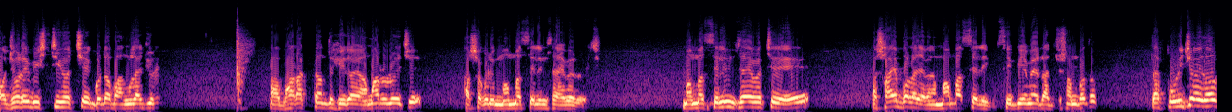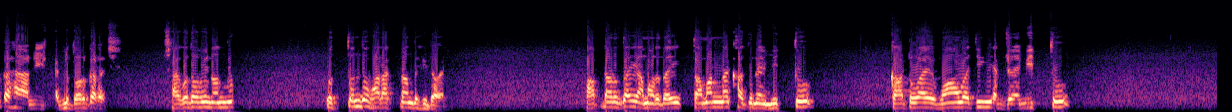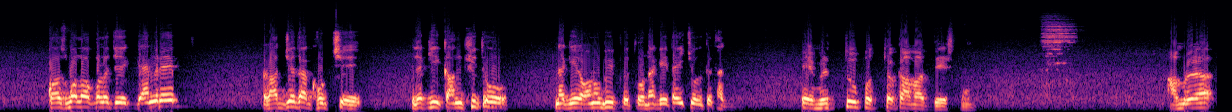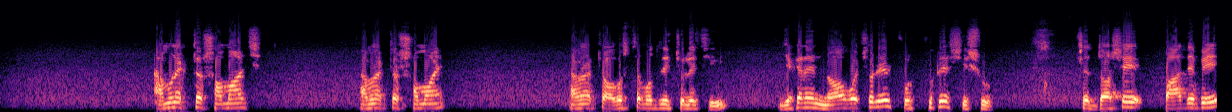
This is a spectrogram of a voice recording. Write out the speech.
অঝরে বৃষ্টি হচ্ছে গোটা বাংলা জুড়ে। আর ভারাক্রান্ত হৃদয় আমারও রয়েছে। আশা করি মোহাম্মদ সেলিম সাহেবের রয়েছে। মোহাম্মদ সেলিম সাহেব হচ্ছে সাহেব বলা যাবে না, মোহাম্মদ সেলিম, সিপিএম এর রাজ্য সম্পাদক। তার পরিচয় দরকার হ্যাঁ একটু দরকার আছে। স্বাগত, অভিনন্দন। অত্যন্ত ভারাক্রান্ত হৃদয়। আপনারও তাই, আমারও তাই। তামান্না খাতুনের মৃত্যু, কাটোয়ায় বোমাবাজি একজনের মৃত্যু। কসবলা কলেজে গ্যাংরেপ। রাজ্যে যা ঘটছে, এটা কি কাঙ্ক্ষিত নাকি অনভিপ্রেত নাকি এটাই চলতে থাকবে? এই মৃত্যু উপত্যকা আমার দেশ না আমরা এমন একটা সমাজ এমন একটা সময় এমন একটা অবস্থার মধ্যে দিয়ে চলেছি যেখানে ন বছরের ফুটফুটে শিশু সে দশে পা দেবে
